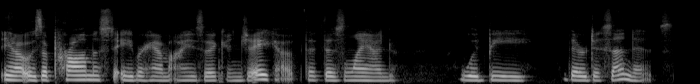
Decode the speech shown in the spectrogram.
you know, it was a promise to Abraham, Isaac, and Jacob that this land would be their descendants.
